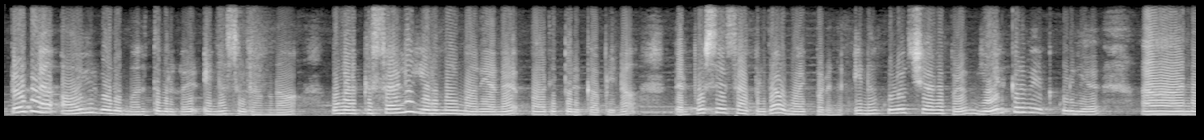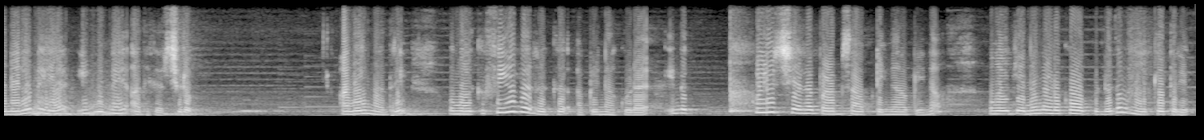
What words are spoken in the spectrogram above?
பிரபல ஆயுர்வேத மருத்துவர்கள் என்ன சொல்றாங்கன்னா உங்களுக்கு சளி இருமல் மாதிரியான பாதிப்பு இருக்கு அப்படின்னா தர்பூசணி சாப்பிட்றத அவாய்ட் பண்ணுங்கள் ஏன்னா குளிர்ச்சியான பழம் ஏற்கனவே இருக்கக்கூடிய ஆஹ், அந்த நிலைமையை இன்னுமே அதிகரிச்சிடும். அதே மாதிரி உங்களுக்கு ஃபீவர் இருக்குது அப்படின்னா கூட இந்த குளிர்ச்சியான பழம் சாப்பிட்டீங்க அப்படின்னா உங்களுக்கு என்ன நடக்கும் அப்படின்றது உங்களுக்கே தெரியும்.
